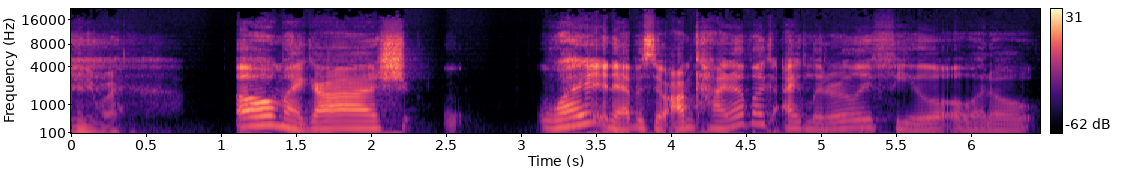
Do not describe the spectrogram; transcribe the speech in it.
Anyway, Oh my gosh. What an episode. I'm kind of like, I literally feel a little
